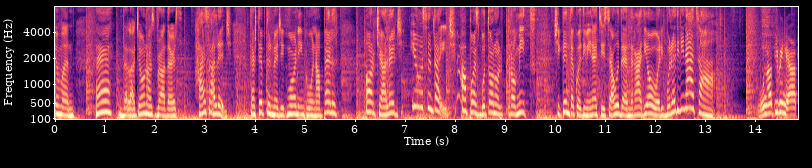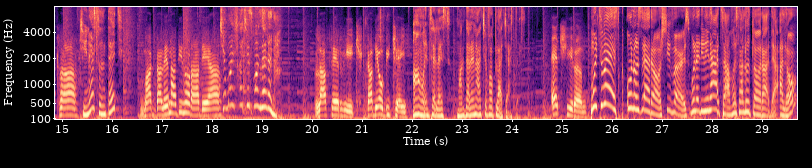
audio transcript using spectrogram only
Human eh, de la Jonas Brothers. Hai să alegi. Te aștept în Magic Morning cu un apel. Orice alegi, eu sunt aici. Apăs butonul promit și cântecul dimineții se aude în radiouri. Bună dimineața! Bună dimineața! Cine sunteți? Magdalena din Oradea, Ce mai faceți, Magdalena? la servici, ca de obicei. Am înțeles. Magdalena, ce vă place astăzi? Ed Sheeran. Mulțumesc! 1-0, Shivers. Bună dimineața! Vă salut la Oradea. Alo?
